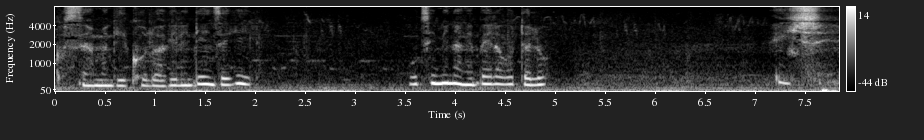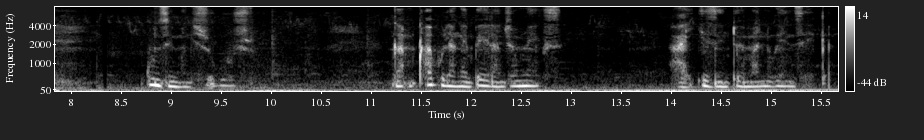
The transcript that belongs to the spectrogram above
Kusama ngikholwa ke lento yenzekile. Uthi mina ngempela kodwa lo? Eish kunzima ngisho kusho ngamqabula ngempela nje uMax. Hayi izinto emani kwenzeka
